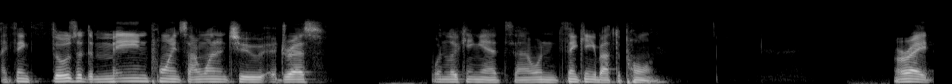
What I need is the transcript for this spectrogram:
I think those are the main points I wanted to address when looking at uh, when thinking about the poem. All right.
